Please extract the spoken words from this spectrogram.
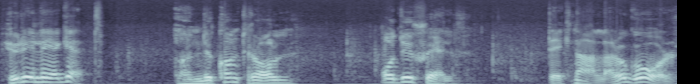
hur är läget? Under kontroll. Och du själv? Det knallar och går.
